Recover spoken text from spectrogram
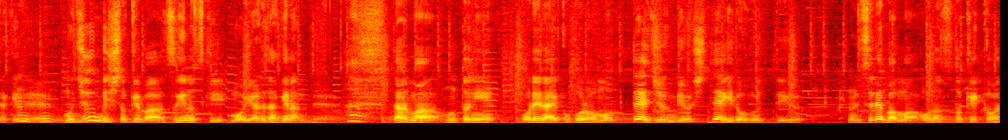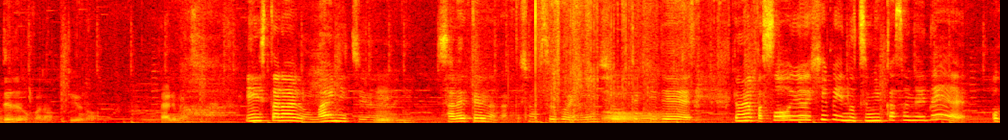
だけで、うんうんうん。もう準備しとけば次の月もうやるだけなんで。はい。だからまあ本当に折れない心を持って準備をして挑むっていうのにすればまあおのずと結果は出るのかなっていうのはあります。インスタライブも毎日のようにされてるのが私もすごい印象的で、でもやっぱそういう日々の積み重ねで大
